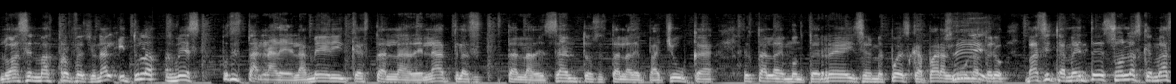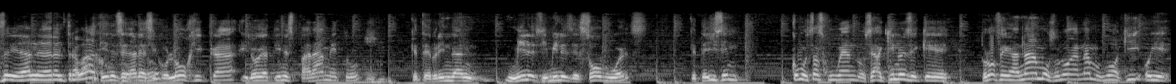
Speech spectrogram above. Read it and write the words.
Lo hacen más profesional y tú las ves, pues está la del América, está la del Atlas, está la de Santos, está la de Pachuca, está la de Monterrey, se me puede escapar alguna, pero básicamente son las que más seriedad le dan al trabajo. Tienes el área psicológica y luego ya tienes parámetros que te brindan miles y miles de softwares que te dicen cómo estás jugando. O sea, aquí no es de que, profe, ganamos o no ganamos, no, aquí, oye,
